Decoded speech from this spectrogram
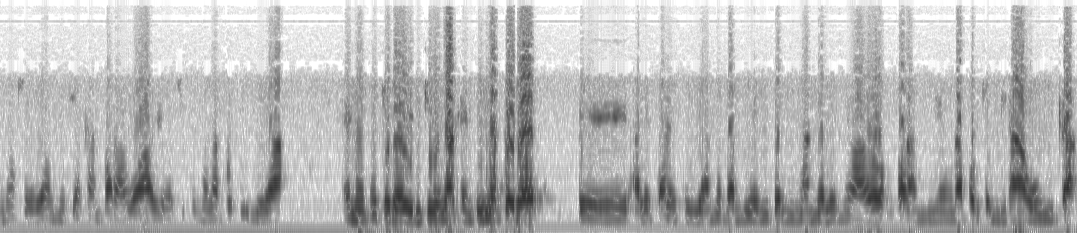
no sé dónde, si acá en Paraguay o si tengo la posibilidad en el futuro de dirigir en Argentina, pero eh, al estar estudiando también y terminando el MA2, para mí es una oportunidad única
